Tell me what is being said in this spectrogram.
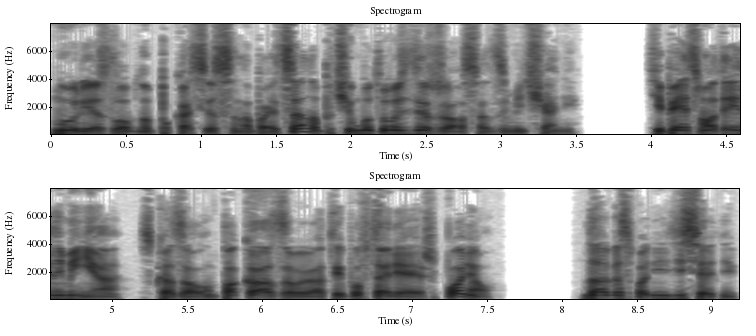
Нурия злобно покосился на бойца, но почему-то воздержался от замечаний. «Теперь смотри на меня», — сказал он. «Показываю, а ты повторяешь. Понял?» «Да, господин десятник».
